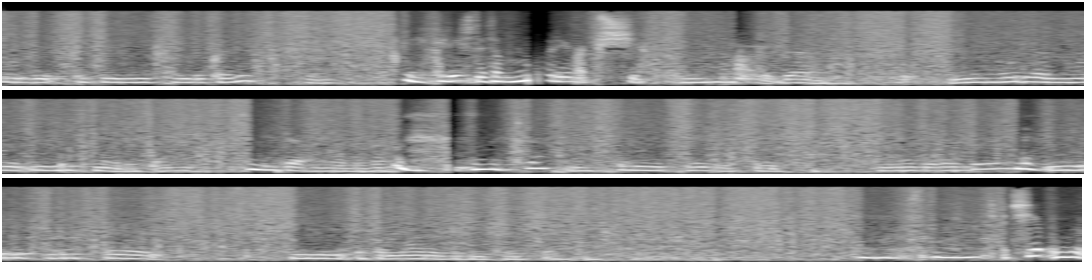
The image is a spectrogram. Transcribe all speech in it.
воды, это имеется в виду количество? Или количество, это море вообще. Море, да. Не море, море, и есть море, там всегда море. Да. Что имеется в виду? Много воды? Да. Или просто именно это море великое? Чем, ну,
